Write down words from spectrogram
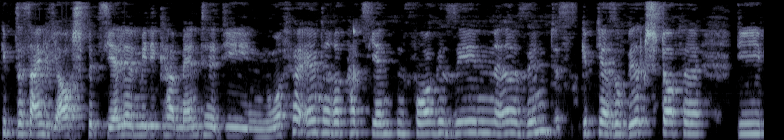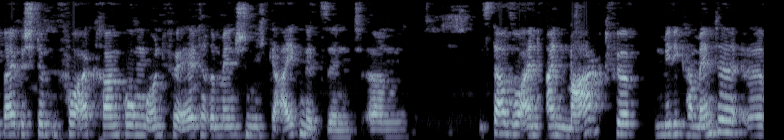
Gibt es eigentlich auch spezielle Medikamente, die nur für ältere Patienten vorgesehen äh, sind? Es gibt ja so Wirkstoffe, die bei bestimmten Vorerkrankungen und für ältere Menschen nicht geeignet sind. Ähm, ist da so ein, ein Markt für Medikamente, äh,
